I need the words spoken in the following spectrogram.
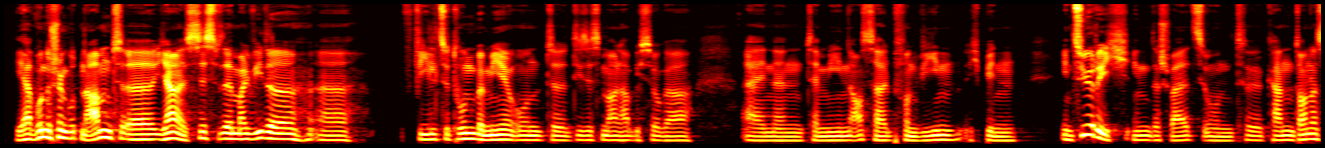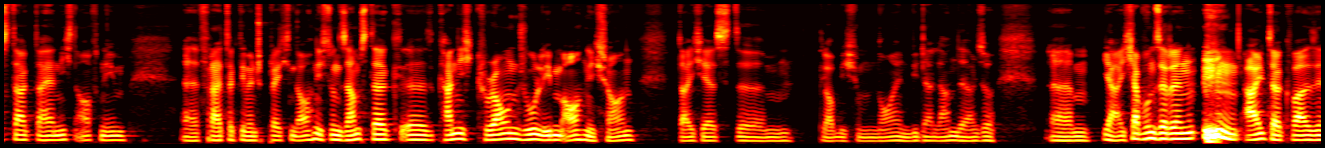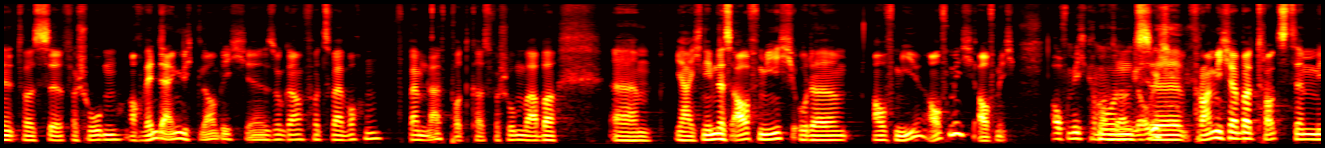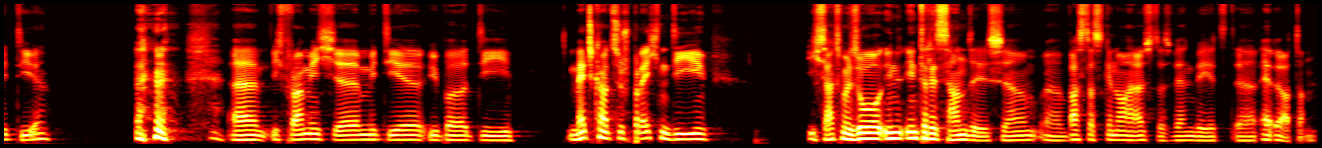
Ja, wunderschönen guten Abend. Äh, ja, es ist äh, mal wieder äh, viel zu tun bei mir und äh, dieses Mal habe ich sogar einen Termin außerhalb von Wien. Ich bin in Zürich in der Schweiz und äh, kann Donnerstag daher nicht aufnehmen, äh, Freitag dementsprechend auch nicht und Samstag äh, kann ich Crown Jewel eben auch nicht schauen, da ich erst, ähm, glaube ich, um neun wieder lande. Also ähm, ja, ich habe unseren Alter quasi etwas äh, verschoben, auch wenn der eigentlich, glaube ich, äh, sogar vor zwei Wochen beim Live-Podcast verschoben war. Aber ähm, ja, ich nehme das auf mich oder auf mir, auf mich, auf mich. Auf mich kann man und, sagen, glaube ich. Äh, freue mich aber trotzdem mit dir äh, ich freue mich, äh, mit dir über die Matchcard zu sprechen, die, ich sag's mal so, in, interessant ist. Ja? Äh, was das genau heißt, das werden wir jetzt äh, erörtern.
